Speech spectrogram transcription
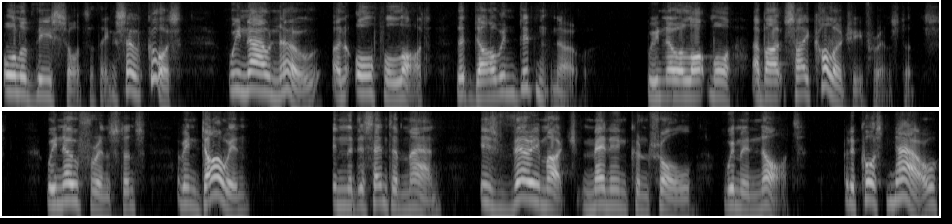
All of these sorts of things. So, of course, we now know an awful lot that Darwin didn't know. We know a lot more about psychology, for instance. We know, for instance, I mean, Darwin in The Descent of Man is very much men in control, women not. But of course, now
